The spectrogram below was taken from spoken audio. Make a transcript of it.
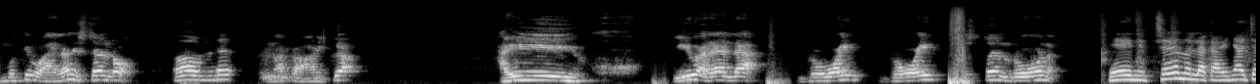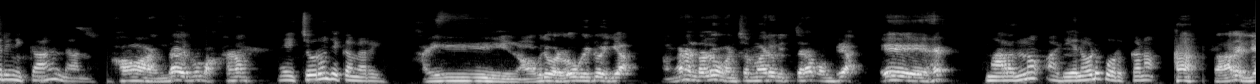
നമുക്ക് വരാൻ ഇഷ്ടമുണ്ടോ? ഓ ഉണ്ട്. എന്നാ കാണിക്കുക. ഹൈ ഈ വരയല്ല. ഡ്രോയിങ് ഡ്രോയിങ്. ഇഷ്ടമുണ്ടോന്ന് ഏയ് നിശ്ചയൊന്നുമില്ല. കഴിഞ്ഞ ആഴ്ച ഒരു നിക്കാഹുണ്ടാന്ന് ആ എന്തായിരുന്നു ഭക്ഷണം? നെയ്ച്ചോറും ചിക്കൻ കറി ഹൈ നാവിൽ വെള്ളം പോയിട്ട് വയ്യ. അങ്ങനെ ഉണ്ടല്ലോ മനുഷ്യന്മാര് ഒരു ഇച്ചിര കൊണ്ടുവരാ ഏ. മറന്നു. അടിയനോട് പൊറുക്കണം. സാറില്ല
